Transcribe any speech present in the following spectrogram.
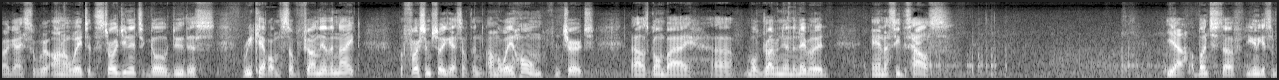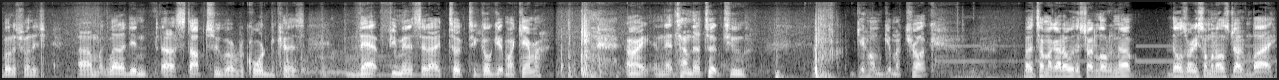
All right, guys. So we're on our way to the storage unit to go do this recap on the stuff we found the other night. But first, I'm show you guys something. On the way home from church, I was going by, uh, well, driving in the neighborhood, and I see this house. Yeah, a bunch of stuff. You're gonna get some bonus footage. Um, I'm glad I didn't uh, stop to uh, record because that few minutes that I took to go get my camera, all right, and that time that I took to get home and get my truck, by the time I got over there, started loading up, there was already someone else driving by.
